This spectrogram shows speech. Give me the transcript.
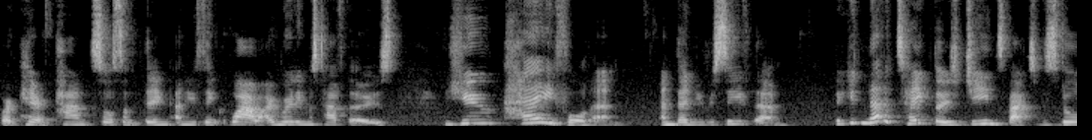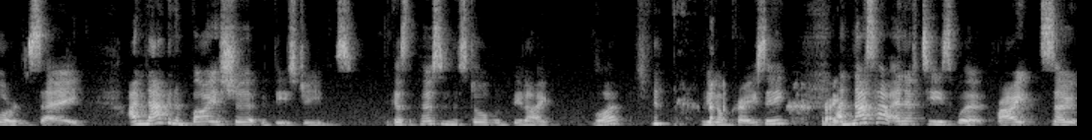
or a pair of pants or something and you think, wow, I really must have those. You pay for them and then you receive them. But you'd never take those jeans back to the store and say, I'm now going to buy a shirt with these jeans because the person in the store would be like, what? Have you gone crazy? right. And that's how NFTs work, right? So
